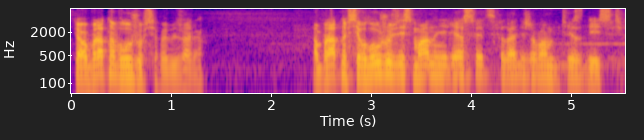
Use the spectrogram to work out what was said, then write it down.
Все, обратно в лужу все побежали. Обратно все в лужу, здесь маны не лесает, сказали же вам 210.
